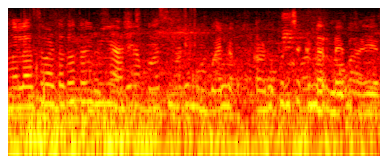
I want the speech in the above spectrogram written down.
मला असं वाटत होतं की मी अशा बसमध्ये मोबाईल काढू पण शकणार नाही बाहेर.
